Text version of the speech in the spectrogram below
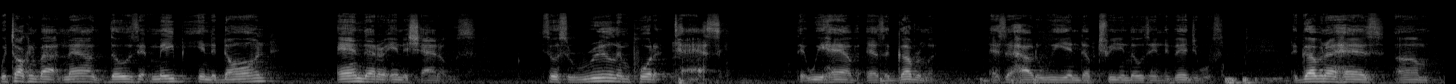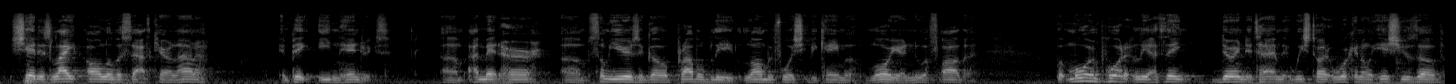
We're talking about now those that may be in the dawn and that are in the shadows. So it's a real important task that we have as a government as to how do we end up treating those individuals. The governor has um, shed his light all over South Carolina and picked Eden Hendricks. Um, I met her um, some years ago, probably long before she became a lawyer and knew her father. But more importantly, I think during the time that we started working on issues of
